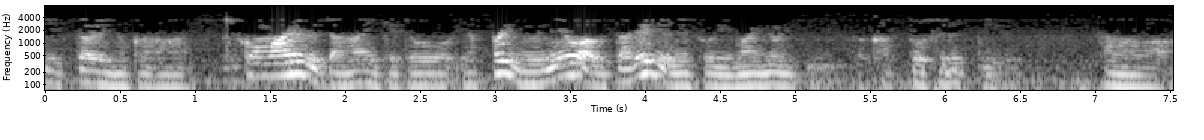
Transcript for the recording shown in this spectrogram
て言ったらいいのかな、引き込まれるじゃないけど、やっぱり胸は打たれるよね、そういうマイノリティが葛藤するっていう様は。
